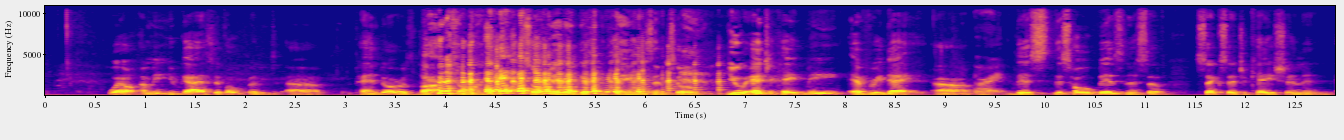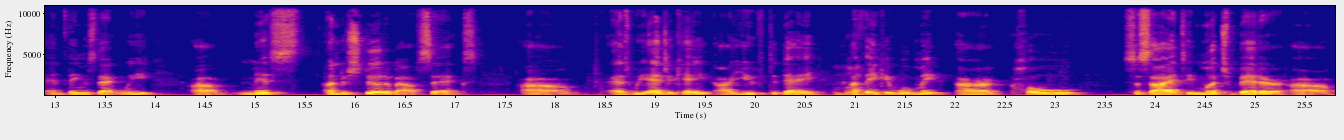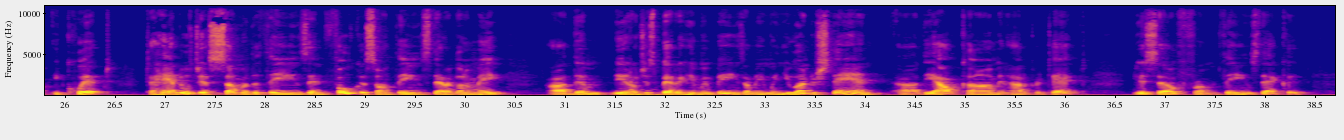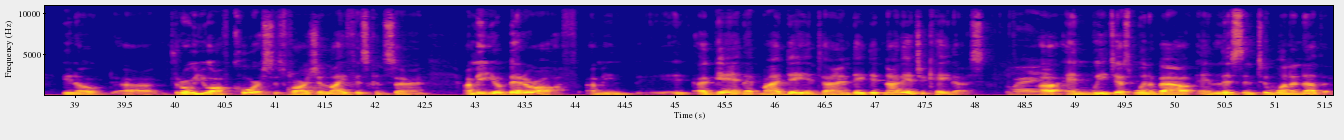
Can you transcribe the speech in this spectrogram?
Well, I mean, you guys have opened uh, Pandora's box on so many different things until you educate me every day. Uh, Right. This this whole business of sex education and and things that we uh, misunderstood about sex. Um, as we educate our youth today, I think it will make our whole society much better uh, equipped to handle just some of the things and focus on things that are going to make uh, them, you know, just better human beings. I mean, when you understand uh, the outcome and how to protect yourself from things that could, you know, uh, throw you off course as far as your life is concerned, I mean, you're better off. I mean, again, at my day and time, they did not educate us. Right. Uh, and we just went about and listened to one another.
